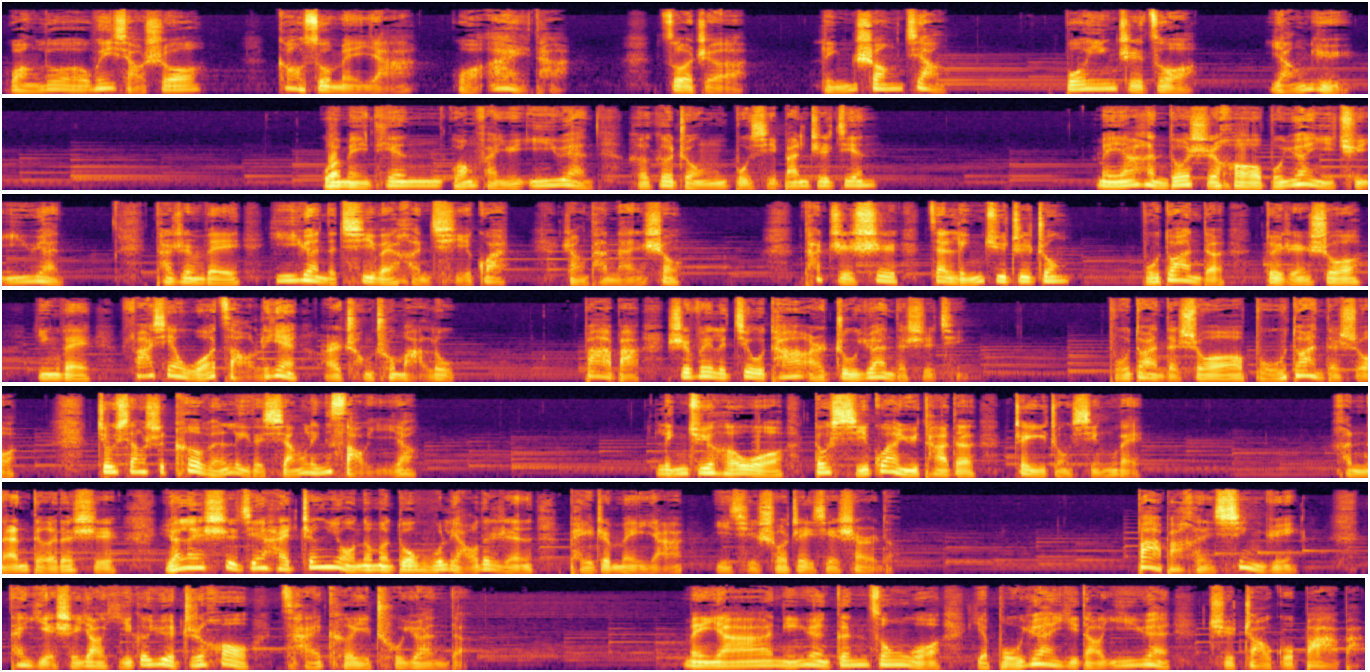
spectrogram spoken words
网络微小说《告诉美牙我爱她》，作者林霜降，播音制作杨宇。我每天往返于医院和各种补习班之间。美伢很多时候不愿意去医院，她认为医院的气味很奇怪，让她难受。她只是在邻居之中，不断的对人说。因为发现我早恋而冲出马路，爸爸是为了救他而住院的事情，不断的说，不断的说，就像是课文里的祥林嫂一样。邻居和我都习惯于他的这一种行为。很难得的是，原来世间还真有那么多无聊的人陪着美伢一起说这些事儿的。爸爸很幸运。但也是要一个月之后才可以出院的。美伢宁愿跟踪我，也不愿意到医院去照顾爸爸。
